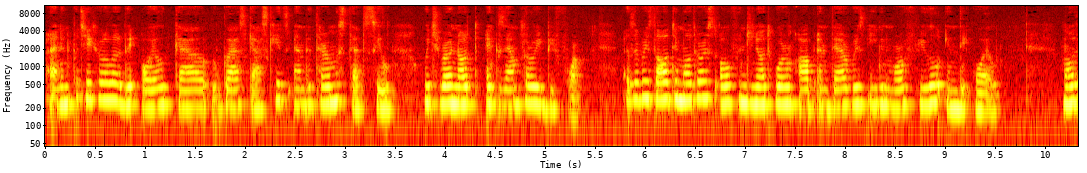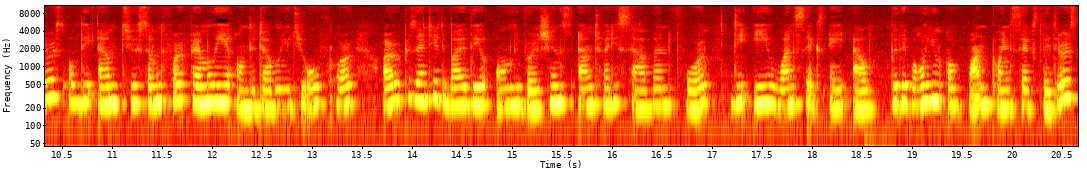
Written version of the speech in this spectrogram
and in particular the oil glass gaskets and the thermostat seal, which were not exemplary before. As a result, the motors often do not warm up and there is even more fuel in the oil. Motors of the M274 family on the W204 are represented by the only versions M274 DE16AL with a volume of 1.6 liters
